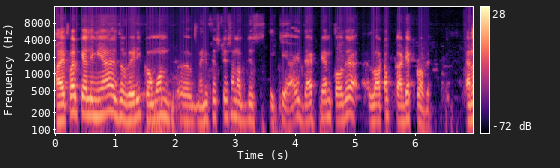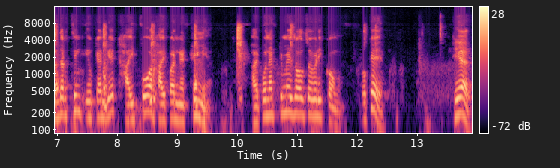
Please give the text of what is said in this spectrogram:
Hyperkalemia is a very common uh, manifestation of this AKI that can cause a lot of cardiac problem. Another thing you can get hypo or hypernatremia. Hyponatremia is also very common. Okay. Here.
